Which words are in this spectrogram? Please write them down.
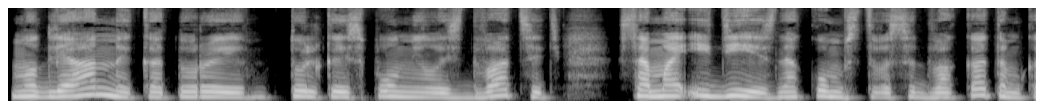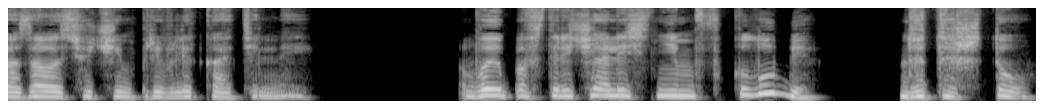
Но для Анны, которой только исполнилось 20, сама идея знакомства с адвокатом казалась очень привлекательной. «Вы повстречались с ним в клубе? Да ты что?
